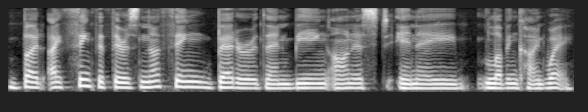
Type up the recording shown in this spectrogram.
But I think that there's nothing better than being honest in a loving, kind way.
